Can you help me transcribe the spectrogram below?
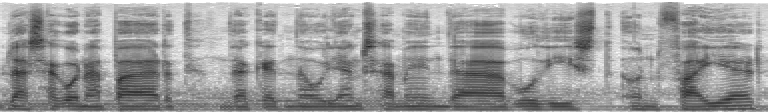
La segona part d'aquest nou llançament de Buddhist on Fire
